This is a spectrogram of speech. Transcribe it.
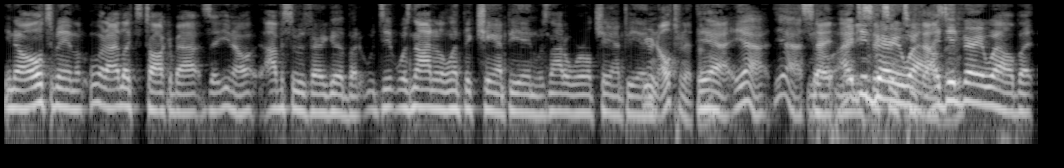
You know, ultimately, what I'd like to talk about is that, you know, obviously was very good, but it was not an Olympic champion, was not a world champion. You're an alternate, though. Yeah, yeah, yeah. So I did very well. I did very well, but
